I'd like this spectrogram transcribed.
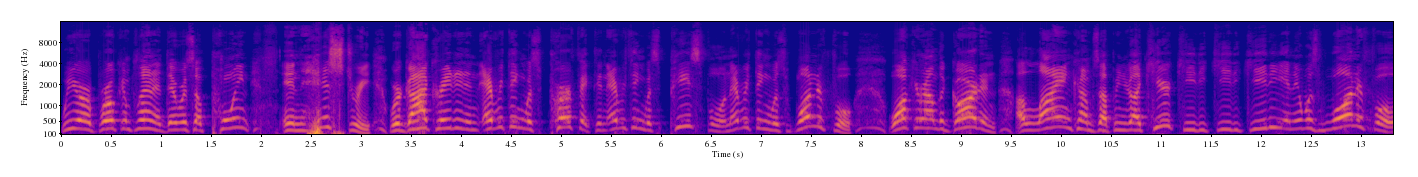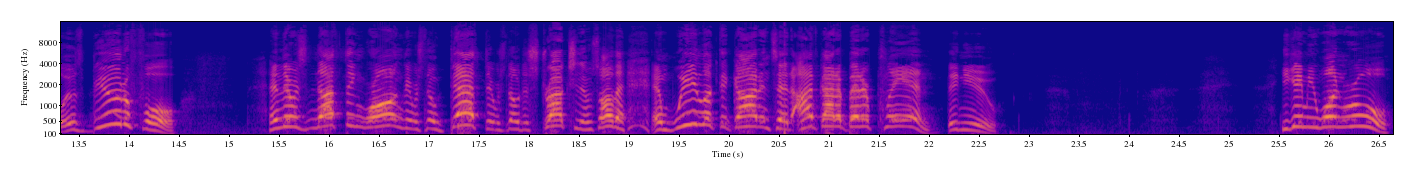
We are a broken planet. There was a point in history where God created and everything was perfect and everything was peaceful and everything was wonderful. Walk around the garden, a lion comes up and you're like, Here, kitty, kitty, kitty. And it was wonderful. It was beautiful. And there was nothing wrong. There was no death. There was no destruction. There was all that. And we looked at God and said, I've got a better plan than you. You gave me one rule.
